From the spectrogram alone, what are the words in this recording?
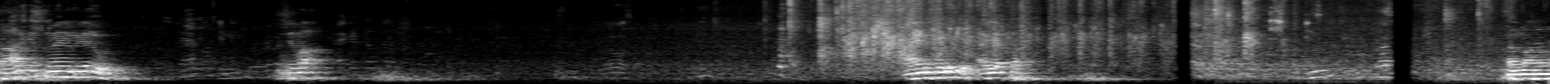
సార్ సార్ పేరు శివ. ఆయన కొడుకు అయ్యప్ప. సన్మానం.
